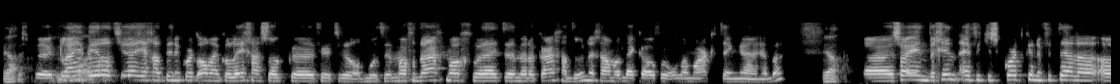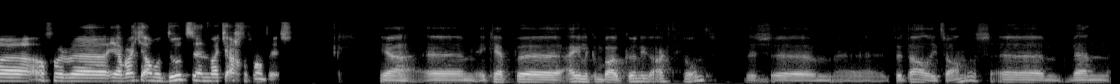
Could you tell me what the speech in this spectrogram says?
Ja, Dus een klein wereldje. Je gaat binnenkort al mijn collega's ook virtueel ontmoeten. Maar vandaag mogen we het met elkaar gaan doen. Dan gaan we het lekker over online marketing eh, hebben. Ja, zou je in het begin eventjes kort kunnen vertellen over ja, wat je allemaal doet en wat je achtergrond is? Ja, ehm, ik heb eigenlijk een bouwkundige achtergrond. Dus ehm, eh, totaal iets anders. Ik ben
